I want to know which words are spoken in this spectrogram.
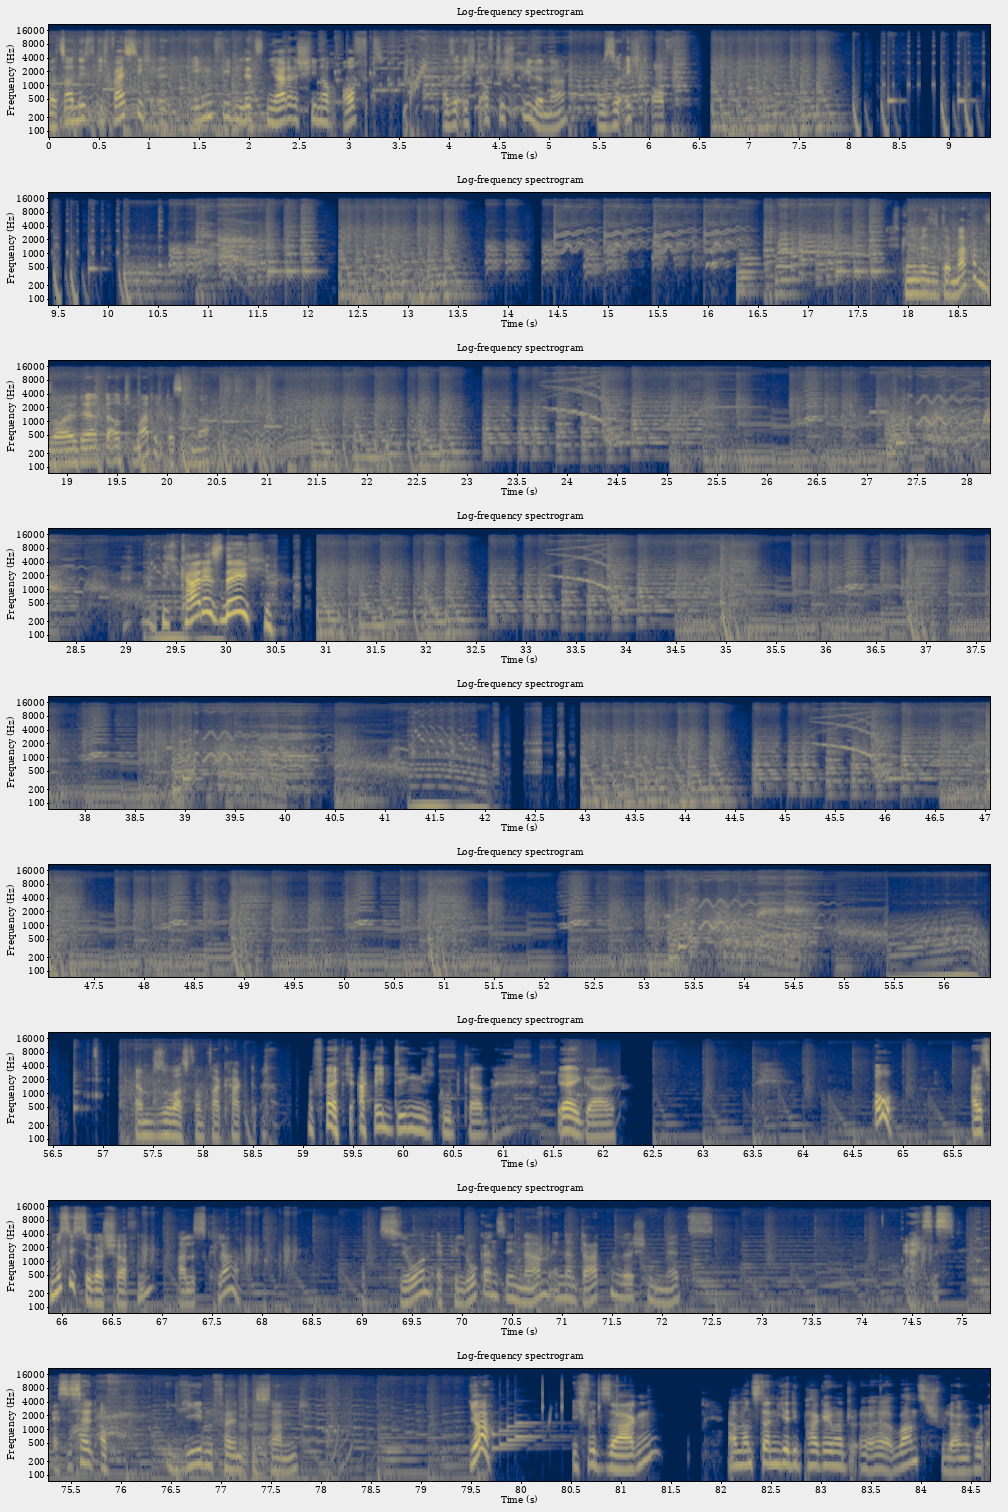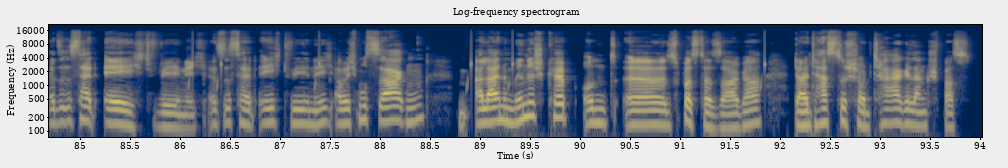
Weil es auch nicht, ich weiß nicht, äh, irgendwie die letzten Jahre erschienen auch oft, also echt oft die Spiele, ne? Aber so echt oft. Ich weiß gar nicht, was ich da machen soll. Der hat da automatisch das gemacht. Ich kann es nicht! Haben sowas von verkackt. Weil ich ein Ding nicht gut kann. Ja, egal. Oh! Ah, das muss ich sogar schaffen. Alles klar. Option, Epilog ansehen, Namen ändern, Daten löschen, Netz. Ja, es ist, es ist halt auf jeden Fall interessant. Ja! Ich würde sagen, haben wir uns dann hier die paar Game äh, Once Spiele angeguckt. Also es ist halt echt wenig. Es ist halt echt wenig. Aber ich muss sagen, alleine Minish Cap und äh, Superstar Saga, da hast du schon tagelang Spaß.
